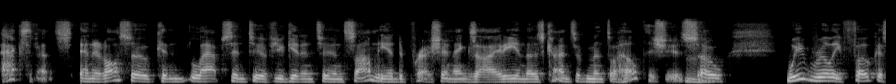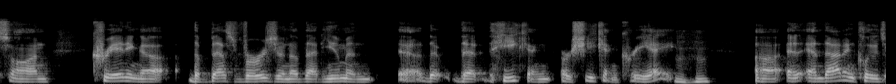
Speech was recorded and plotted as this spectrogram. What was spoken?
accidents and it also can lapse into, if you get into insomnia, depression, anxiety, and those kinds of mental health issues. Mm-hmm. So we really focus on creating a, the best version of that human uh, that, that he can or she can create. Mm-hmm. Uh, and, and, that includes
